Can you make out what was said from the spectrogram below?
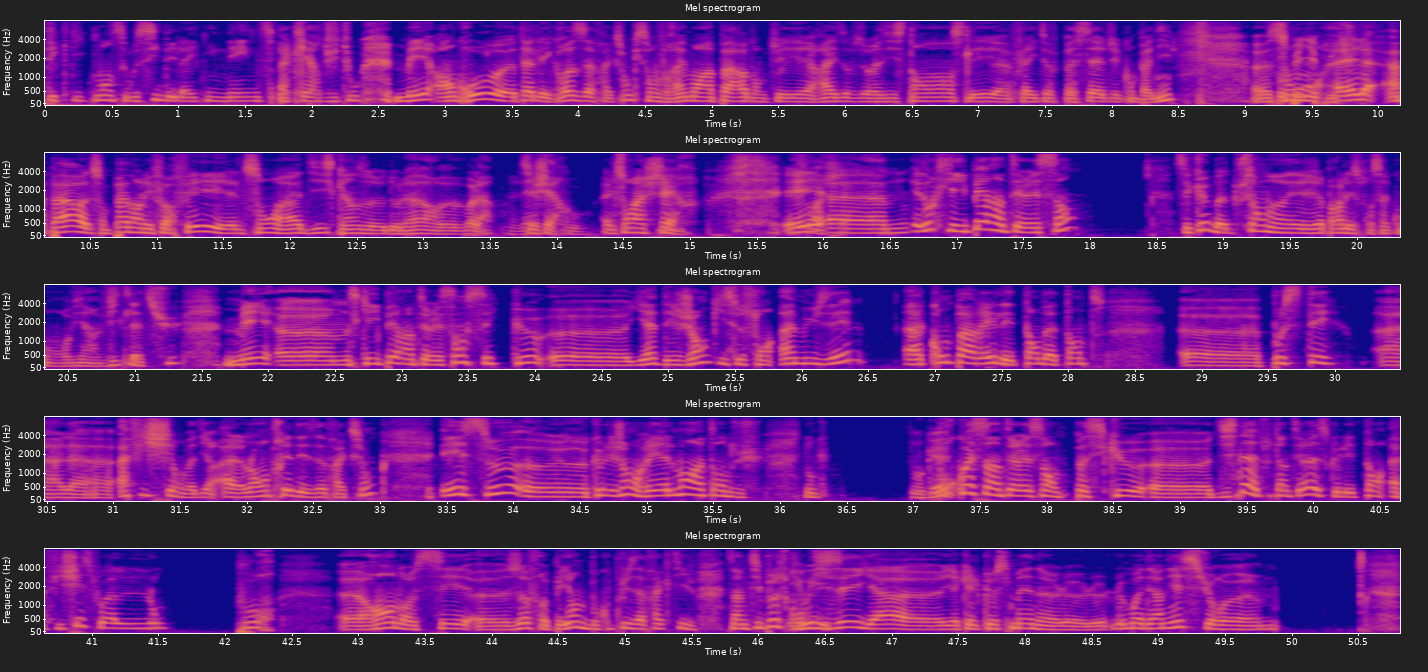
Techniquement, c'est aussi des Lightning Lanes, c'est pas clair du tout. Mais en gros, euh, t'as les grosses attractions qui sont vraiment à part. Donc les Rise of the Resistance, les euh, Flight of Passage et compagnie, euh, sont elles à part. Elles sont pas dans les forfaits et elles sont à 10, 15 dollars. euh, voilà, c'est cher. Elles sont à cher. Et, sont à cher. euh, et donc, ce qui est hyper intéressant, c'est que bah, tout ça, on en a déjà parlé, c'est pour ça qu'on revient vite là-dessus. Mais ce qui est hyper intéressant, c'est que il y a des gens qui se sont amusés à comparer les temps d'attente euh, postés à la affichés, on va dire, à l'entrée des attractions, et ceux euh, que les gens ont réellement attendus. Ok. Pourquoi c'est intéressant? Parce que euh, Disney a tout intérêt à ce que les temps affichés soient longs pour euh, rendre ces offres payantes beaucoup plus attractives. C'est un petit peu ce qu'on oui. disait il y a il y a quelques semaines, le, le- le mois dernier sur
